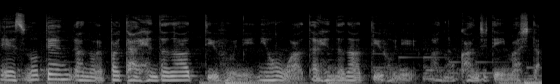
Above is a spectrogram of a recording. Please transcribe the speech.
でその点あのやっぱり大変だなっていうふうに日本は大変だなっていうふうにあの感じていました。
